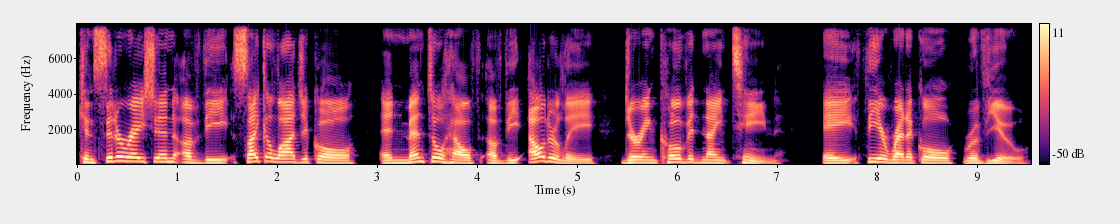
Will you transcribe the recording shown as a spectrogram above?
Consideration of the Psychological and Mental Health of the Elderly During COVID 19, a theoretical review.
